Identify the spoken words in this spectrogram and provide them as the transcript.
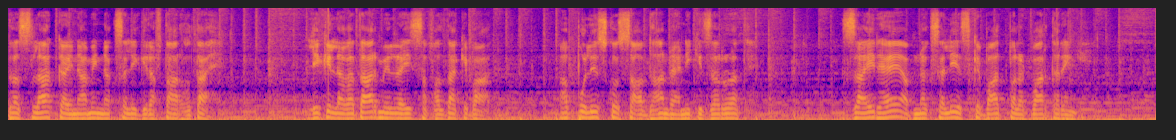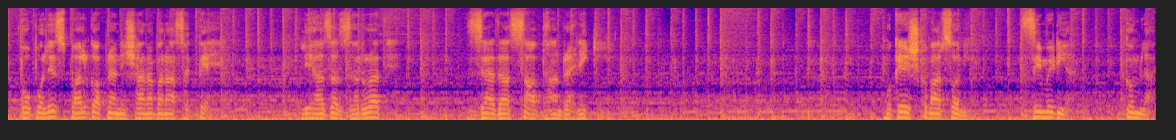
दस लाख का इनामी नक्सली गिरफ़्तार होता है। लेकिन लगातार मिल रही सफलता के बाद अब पुलिस को सावधान रहने की ज़रूरत है। ज़ाहिर है, अब नक्सली इसके बाद पलटवार करेंगे। वो पुलिस बल को अपना निशाना बना सकते हैं। लिहाजा ज़रूरत है ज़्यादा सावधान रहने की। मुकेश कुमार सोनी, जी मीडिया, गुमला।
